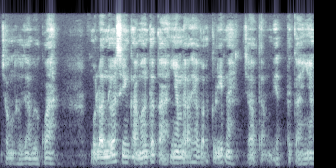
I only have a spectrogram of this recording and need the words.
trong thời gian vừa qua. Một lần nữa, xin cảm ơn tất cả anh em đã theo dõi clip này. Chào tạm biệt tất cả anh em.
